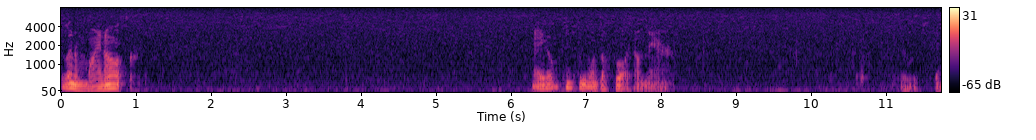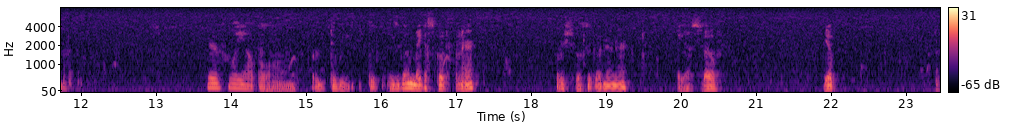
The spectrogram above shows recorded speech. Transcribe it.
Is that a Mynock? I don't think we want the fly on there. So we're just gonna carefully hop along. Or do we, do, is it gonna make us go down there? Are we supposed to go down there? I guess so. Yep. Is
